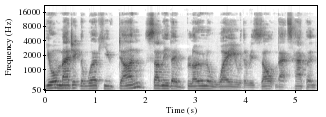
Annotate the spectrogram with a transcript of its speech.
your magic, the work you've done, suddenly they're blown away with the result that's happened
